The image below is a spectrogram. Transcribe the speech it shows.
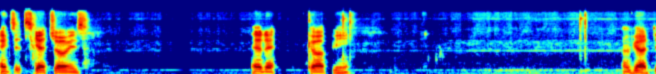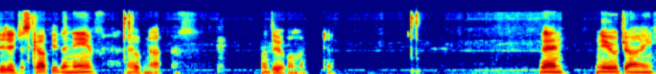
Exit sketch always. Edit, copy. Oh god, did it just copy the name? I hope not. I'll do it one more time. Then new drawing.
